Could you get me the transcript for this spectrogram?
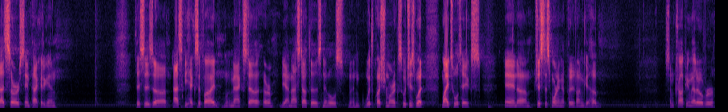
That's our same packet again. This is uh, ASCII hexified. We maxed out, or yeah, masked out those nibbles and with question marks, which is what my tool takes. And um, just this morning, I put it on GitHub. So I'm copying that over.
